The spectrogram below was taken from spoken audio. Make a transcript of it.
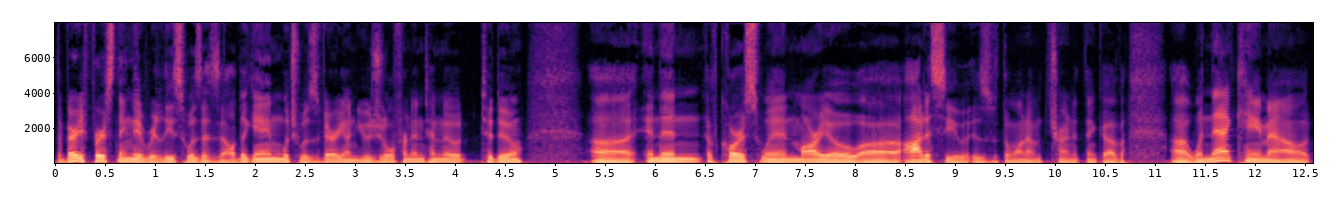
the very first thing they released was a Zelda game, which was very unusual for Nintendo to do. Uh, and then, of course, when Mario uh, Odyssey is the one I'm trying to think of, uh, when that came out,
